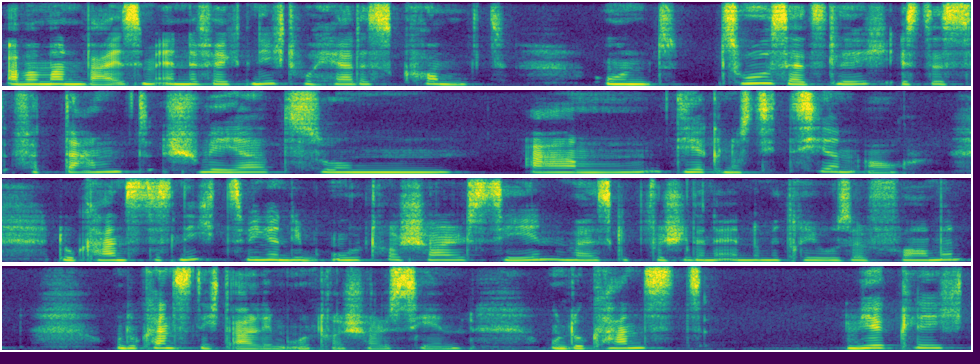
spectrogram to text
aber man weiß im Endeffekt nicht, woher das kommt. Und zusätzlich ist es verdammt schwer zum ähm, Diagnostizieren auch. Du kannst es nicht zwingend im Ultraschall sehen, weil es gibt verschiedene Endometrioseformen und du kannst nicht alle im Ultraschall sehen. Und du kannst wirklich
